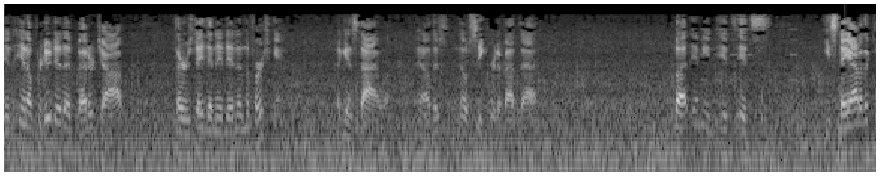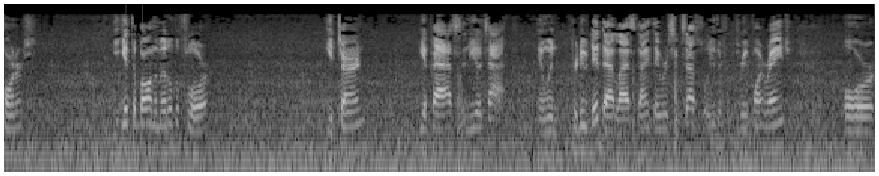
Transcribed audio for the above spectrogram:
and, you know, Purdue did a better job Thursday than they did in the first game against Iowa. You know, there's no secret about that. But I mean, it's it's you stay out of the corners, you get the ball in the middle of the floor, you turn, you pass, and you attack. And when Purdue did that last night, they were successful either from three point range, or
